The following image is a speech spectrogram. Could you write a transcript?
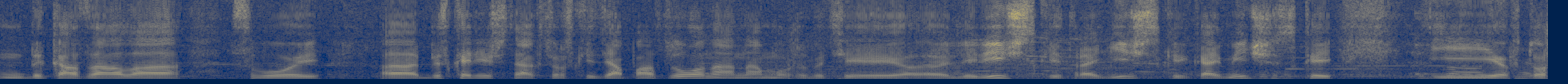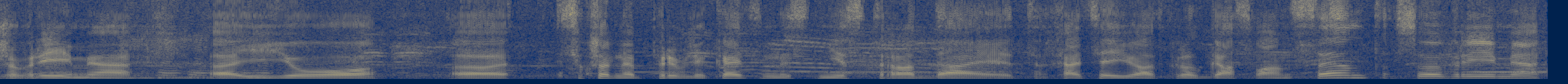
доказала свой э, бесконечный актерский диапазон. Она может быть и э, лирической, и трагической, и комической. И в то же время э, ее э, сексуальная привлекательность не страдает. Хотя ее открыл Гас Ван Сент в свое время,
